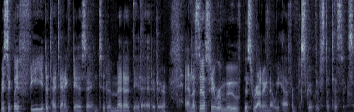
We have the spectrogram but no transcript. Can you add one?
basically feed the Titanic dataset into the metadata editor. And let's actually remove this routing that we have from descriptive statistics.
